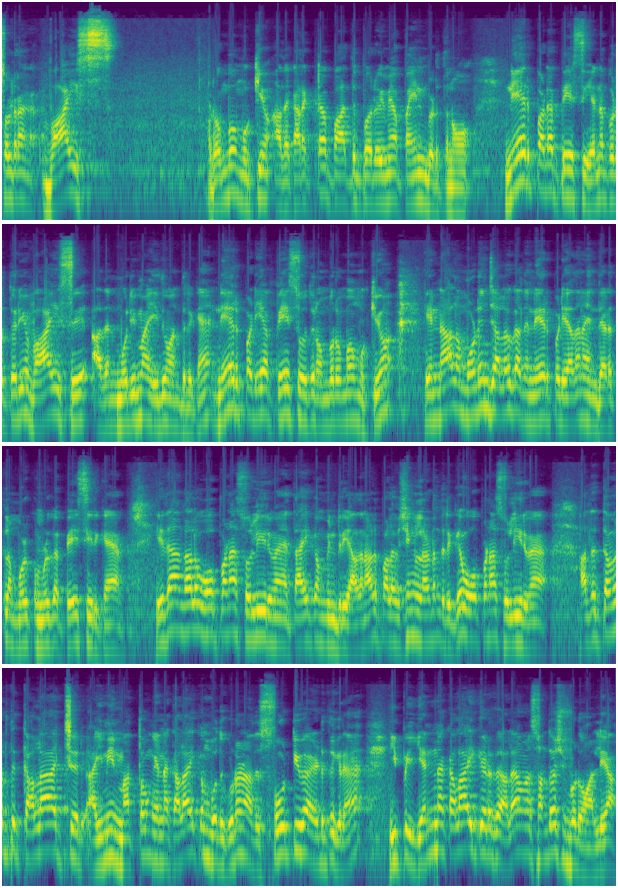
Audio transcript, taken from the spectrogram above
சொல்றாங்க வாய்ஸ் ரொம்ப முக்கியம். அதை கரெக்டாக பார்த்து பொறுமையாக பயன்படுத்தணும். நேர்பட பேசு. என்னை பொறுத்தவரையும் வாய்ஸ் அதன் மூலிமா இது வந்திருக்கேன் நேர்படியாக பேசுவது ரொம்ப ரொம்ப முக்கியம். என்னால் முடிஞ்ச அளவுக்கு அதை நேர்படியாக தான் நான் இந்த இடத்துல முழுக்க முழுக்க பேசியிருக்கேன். எதாக இருந்தாலும் ஓப்பனாக சொல்லிடுவேன் தயக்கமின்றி. அதனால் பல விஷயங்கள் நடந்திருக்கு. ஓப்பனாக சொல்லிடுவேன் அதை தவிர்த்து கலாச்சர் ஐ மீன் மற்றவங்க என்ன கலாய்க்கும் போது கூட நான் அதை ஸ்போர்ட்டிவாக எடுத்துக்கிறேன். இப்போ என்ன கலாய்க்கிறதால அவன் சந்தோஷப்படுவான் இல்லையா?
